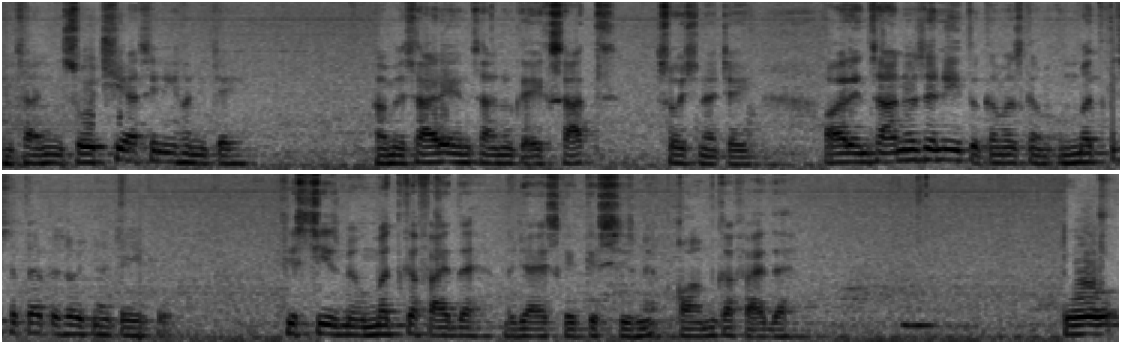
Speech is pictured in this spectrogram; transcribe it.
انسانی سوچ ہی ایسی نہیں ہونی چاہیے۔ ہمیں سارے انسانوں کا ایک ساتھ سوچنا چاہیے۔ اور انسانوں سے نہیں تو کم از کم امت کی سطح پہ سوچنا چاہیے کہ کس چیز میں امت کا فائدہ ہے، بجائے اس کے کس چیز میں قوم کا فائدہ ہے۔ تو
